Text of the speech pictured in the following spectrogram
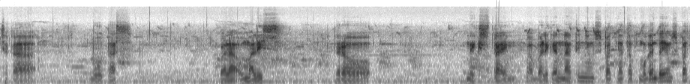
Tsaka butas. Wala, umalis. Pero next time, babalikan natin yung spot na to. Maganda yung spot.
